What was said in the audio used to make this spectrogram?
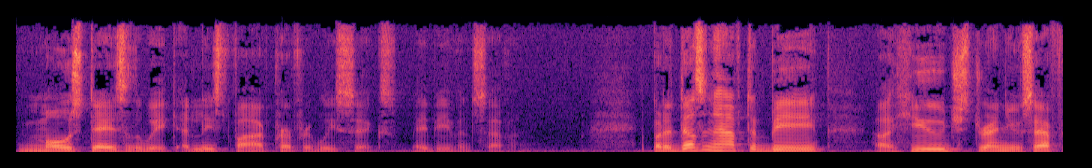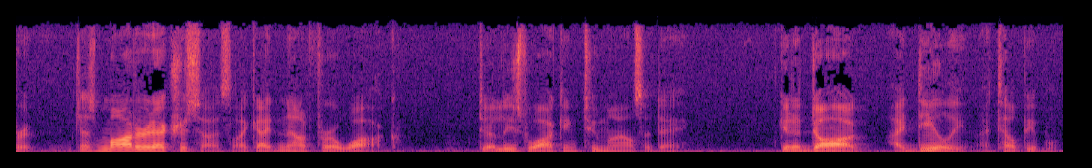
most days of the week, at least five, preferably six, maybe even seven. But it doesn't have to be a huge, strenuous effort. Just moderate exercise, like getting out for a walk, at least walking two miles a day. Get a dog, ideally. I tell people,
